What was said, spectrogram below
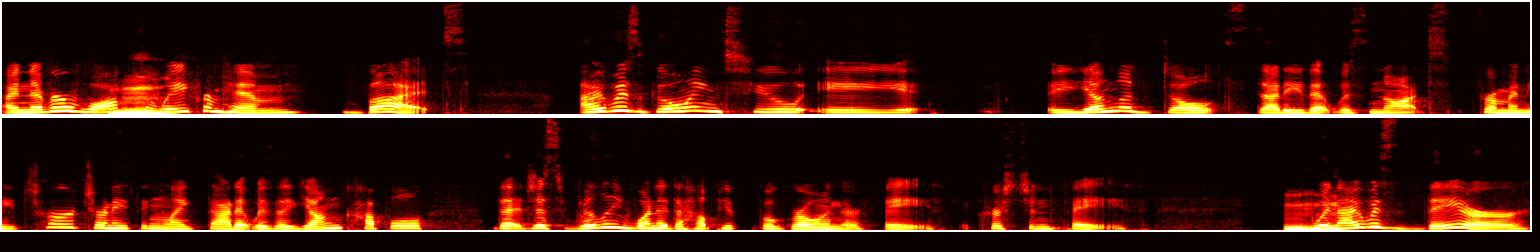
I never walked hmm. away from him, but I was going to a a young adult study that was not from any church or anything like that. It was a young couple that just really wanted to help people grow in their faith, Christian faith. When I was there,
